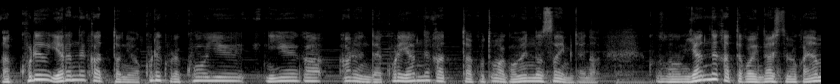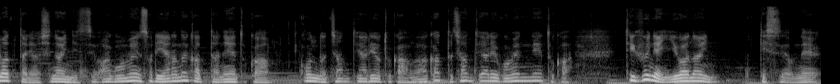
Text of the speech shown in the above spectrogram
まあ、これをやらなかったにはこれこれこういう理由があるんだよ。これやんなかったことはごめんなさいみたいな。このやんなかったことに対して僕謝ったりはしないんですよ。あごめんそれやらなかったね。とか今度ちゃんとやるよとか。分かった。ちゃんとやるよ。ごめんね。とか。っていうふうには言わないんですよね。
